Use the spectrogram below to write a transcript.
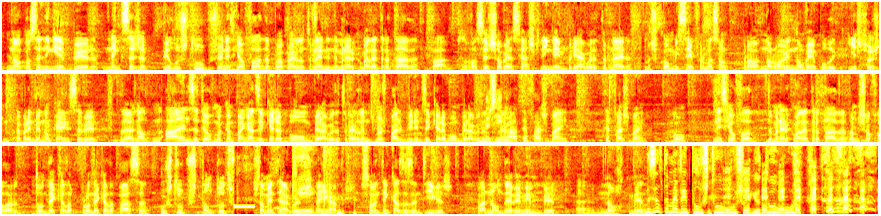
não aconselho ninguém a beber, nem que seja pelos tubos. Eu nem sequer vou falar da própria água da torneira, nem da maneira como ela é tratada. Pá, se vocês soubessem, acho que ninguém beberia água da torneira, mas como isso é informação que normalmente não vem ao público e as pessoas aparentemente não querem saber. Aliás, há anos até houve uma campanha a dizer que era bom beber água da torneira. Eu lembro dos meus pais me virem dizer que era bom beber água Imagina. da torneira. Ah, até faz bem, até faz bem. Bom, nem sequer vou falar da maneira como ela é tratada, vamos só falar de onde é que ela, por onde é que ela passa. Os tubos estão todos f***, especialmente em águas, em águas, especialmente em casas antigas. Pá, não devem mesmo beber, ah, não recomendo. Mas ele também veio pelos tubos, o YouTube.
